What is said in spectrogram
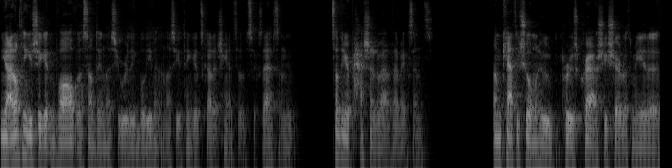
Yeah, I don't think you should get involved with something unless you really believe in it, unless you think it's got a chance of success and something you're passionate about, if that makes sense. Um, Cathy Schulman, who produced Crash, she shared with me at a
